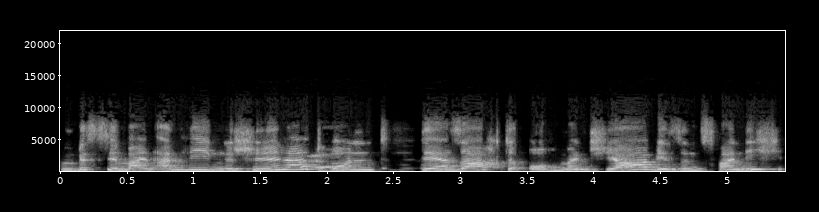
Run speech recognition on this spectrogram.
ein bisschen mein Anliegen geschildert ja. und der sagte, oh Mensch, ja, wir sind zwar nicht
